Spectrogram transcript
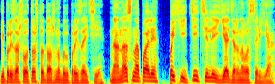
И произошло то, что должно было произойти. На нас напали похитители ядерного сырья.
